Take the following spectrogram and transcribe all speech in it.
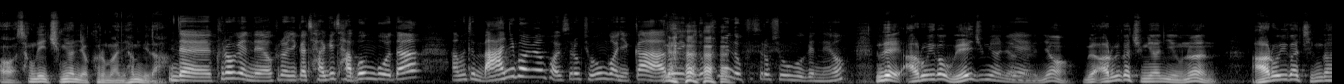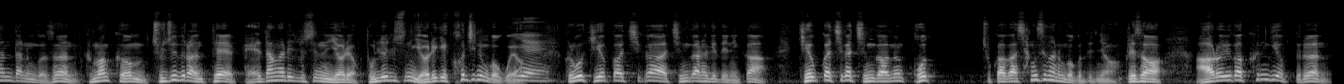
어, 상당히 중요한 역할을 많이 합니다. 네, 그러겠네요. 그러니까 자기 자본보다 아무튼 많이 벌면 벌수록 좋은 거니까 ROE가 높으면 높을수록 좋은 거겠네요. 근데 ROE가 왜 중요하냐면요. 왜 ROE가 중요한 이유는 ROE가 증가한다는 것은 그만큼 주주들한테 배당을 해줄 수 있는 여력, 돌려줄 수 있는 여력이 커지는 거고요. 예. 그리고 기업 가치가 증가를 하게 되니까 기업 가치가 증가하면 곧 주가가 상승하는 거거든요. 그래서 ROE가 큰 기업들은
